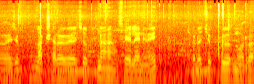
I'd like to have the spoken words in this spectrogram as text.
అరవై చొప్పున లక్ష అరవై వేలు చొప్పున సేల్ అయినవి. చూడొచ్చు ప్యూర్ ముర్రా.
